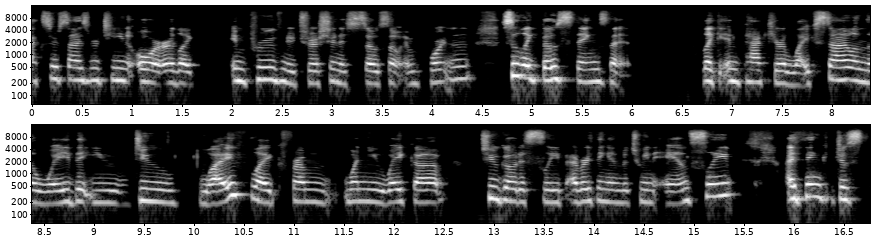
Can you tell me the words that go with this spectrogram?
exercise routine or, or like improve nutrition is so so important. So like those things that like impact your lifestyle and the way that you do life like from when you wake up to go to sleep everything in between and sleep i think just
